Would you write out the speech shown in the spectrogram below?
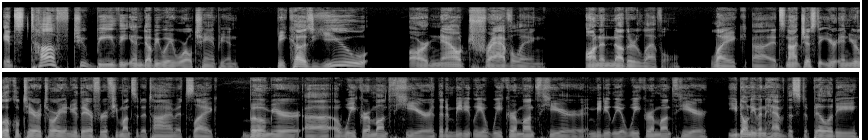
it's tough to be the NWA World Champion because you are now traveling on another level. Like, uh, it's not just that you're in your local territory and you're there for a few months at a time. It's like, boom, you're uh, a week or a month here, then immediately a week or a month here, immediately a week or a month here. You don't even have the stability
